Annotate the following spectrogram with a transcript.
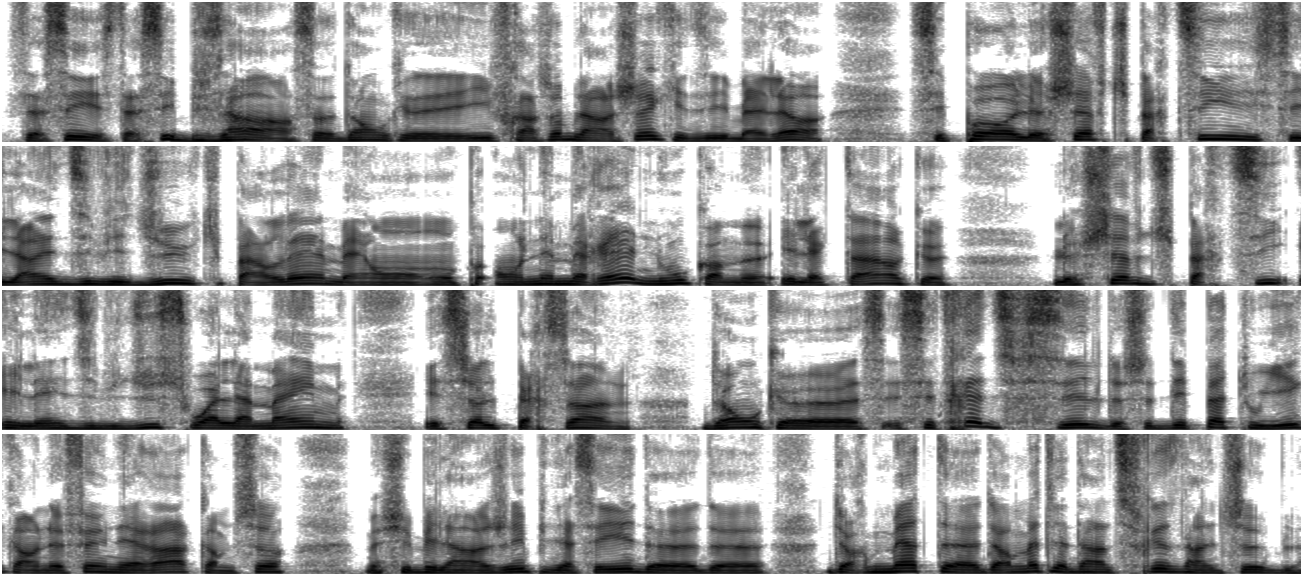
C'est assez, assez, bizarre, ça. Donc, euh, Yves-François Blanchet qui dit, ben là, c'est pas le chef du parti, c'est l'individu qui parlait, mais on, aimerait, nous, comme électeurs, que le chef du parti et l'individu soient la même et seule personne. Donc, euh, c'est très difficile de se dépatouiller quand on a fait une erreur comme ça, M. Bélanger, puis d'essayer de, de, de, remettre, de remettre le dentifrice dans le tube.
